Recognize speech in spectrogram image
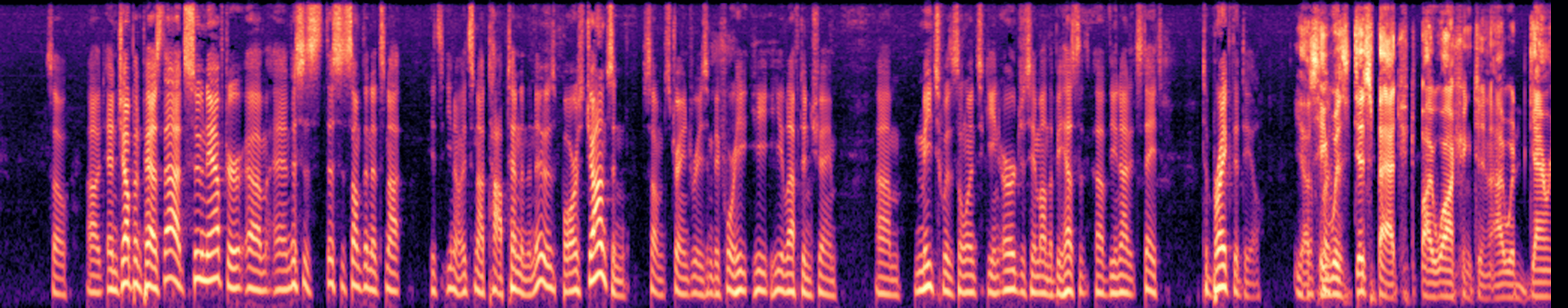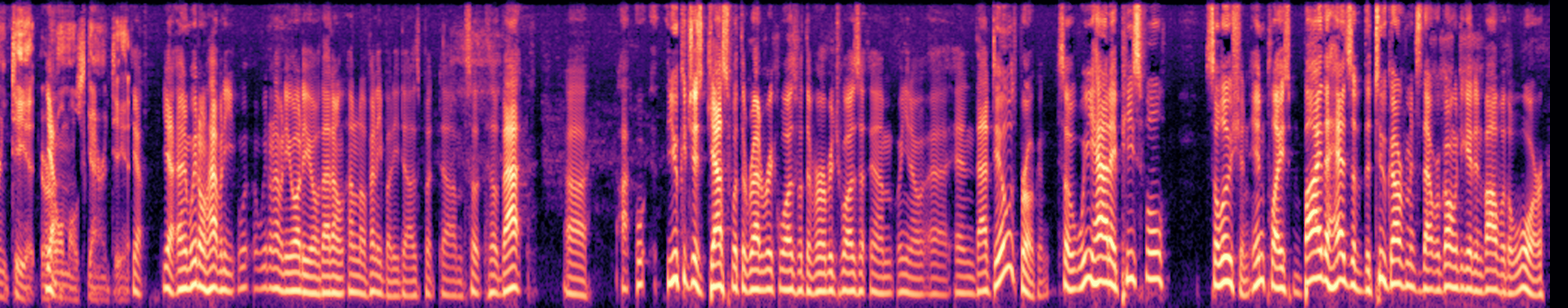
So uh, and jumping past that, soon after, um, and this is this is something that's not it's you know it's not top ten in the news. Boris Johnson, some strange reason, before he he he left in shame, um, meets with Zelensky and urges him on the behest of, of the United States to break the deal. yes, he was dispatched by Washington. I would guarantee it, or Yeah. almost guarantee it. Yeah, and we don't have any we don't have any audio of that. I don't, I don't know if anybody does, but um, so so that uh, I, you could just guess what the rhetoric was, what the verbiage was, um, you know, uh, and that deal was broken. So we had a peaceful solution in place by the heads of the two governments that were going to get involved with a war.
